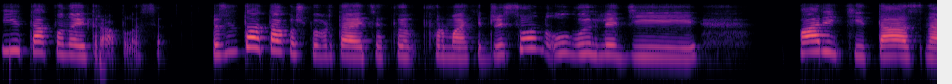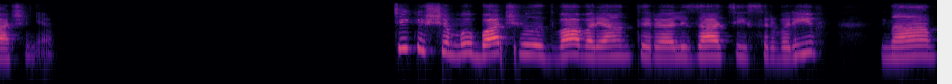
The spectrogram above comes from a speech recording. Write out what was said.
і так воно і трапилося. Результат також повертається в форматі JSON у вигляді parity та значення. Тільки що ми бачили два варіанти реалізації серверів на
